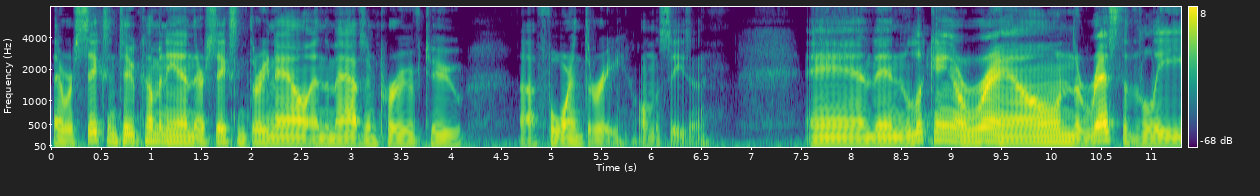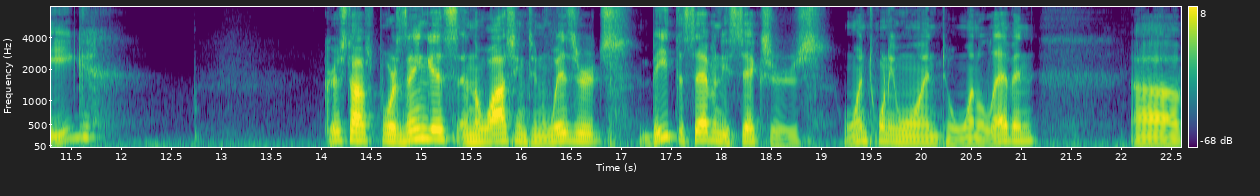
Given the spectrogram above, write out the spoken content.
they were six and two coming in. They're six and three now, and the Mavs improved to uh, four and three on the season. And then looking around the rest of the league, Kristaps Porzingis and the Washington Wizards beat the 76ers 121 to 111. Uh,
